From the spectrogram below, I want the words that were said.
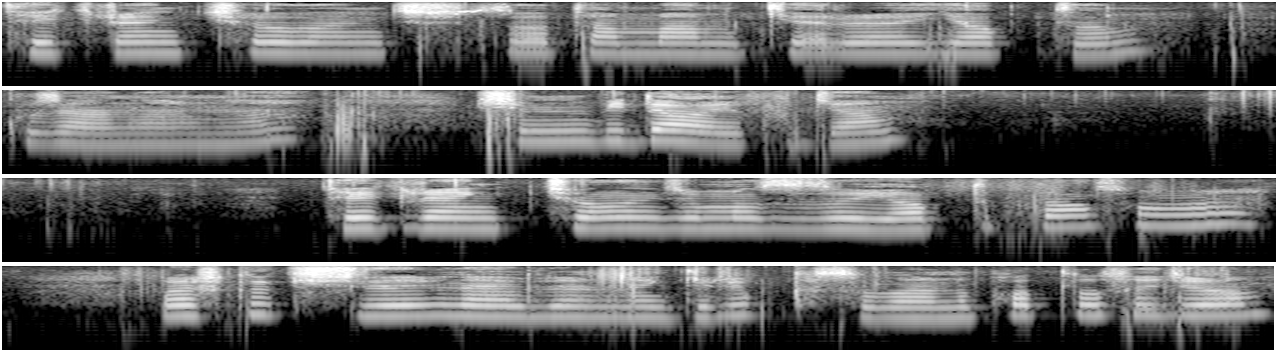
tek renk challenge zaten ben bir kere yaptım kuzenlerimle. Şimdi bir daha yapacağım. Tek renk challenge'ımızı yaptıktan sonra başka kişilerin evlerine girip kasalarını patlatacağım.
